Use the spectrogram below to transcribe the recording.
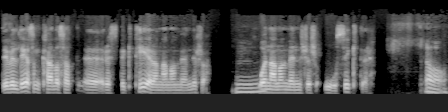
Det är väl det som kallas att eh, respektera en annan människa. Mm. Och en annan människas åsikter. Ja.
